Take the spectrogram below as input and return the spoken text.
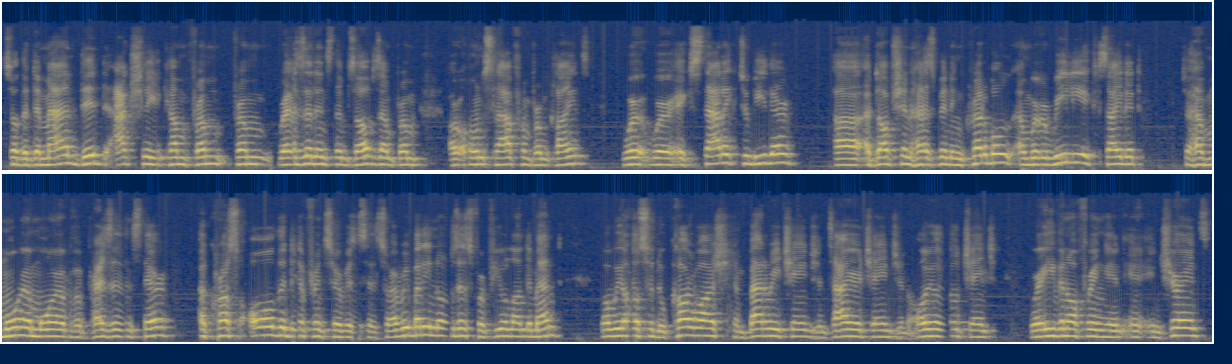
So the demand did actually come from from residents themselves and from our own staff and from clients. We're we're ecstatic to be there. Uh, adoption has been incredible, and we're really excited to have more and more of a presence there across all the different services. So everybody knows us for fuel on demand, but we also do car wash and battery change and tire change and oil change. We're even offering in, in insurance.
